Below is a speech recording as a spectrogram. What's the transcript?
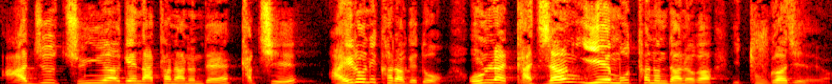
아주 중요하게 나타나는데 같이 아이러니컬하게도 오늘날 가장 이해 못하는 단어가 이 두 가지예요.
